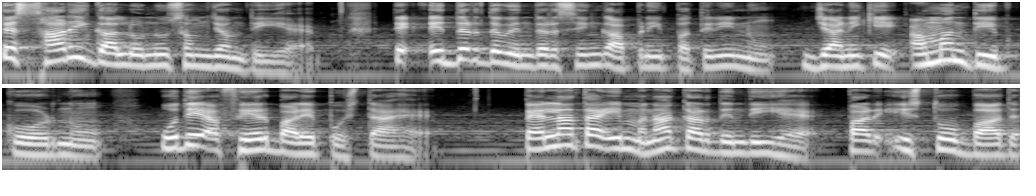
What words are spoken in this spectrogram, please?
ਤੇ ਸਾਰੀ ਗੱਲ ਉਹਨੂੰ ਸਮਝਾਉਂਦੀ ਹੈ। ਤੇ ਇੱਧਰ ਦਵਿੰਦਰ ਸਿੰਘ ਆਪਣੀ ਪਤਨੀ ਨੂੰ, ਯਾਨੀ ਕਿ ਅਮਨਦੀਪ ਕੌਰ ਨੂੰ ਉਹਦੇ ਅਫੇਅਰ ਬਾਰੇ ਪੁੱਛਦਾ ਹੈ। ਪਹਿਲਾਂ ਤਾਂ ਇਹ ਮਨਾ ਕਰ ਦਿੰਦੀ ਹੈ, ਪਰ ਇਸ ਤੋਂ ਬਾਅਦ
